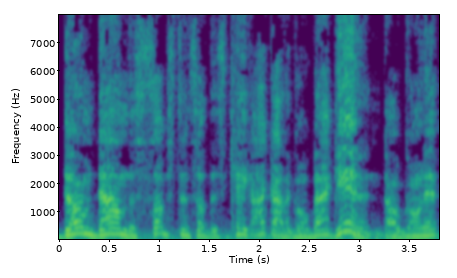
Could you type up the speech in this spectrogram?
dumbed down the substance of this cake. I gotta go back in, doggone it.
